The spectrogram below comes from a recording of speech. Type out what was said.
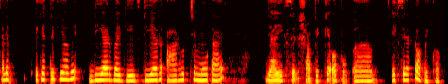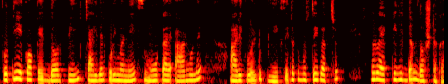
তাহলে এক্ষেত্রে কী হবে? DR by DX DR R হচ্ছে মোট আয় যা এক্সের সাপেক্ষে অপ এক্সের একটা অপেক্ষক। প্রতি এককের দর পি চাহিদার পরিমাণ এক্স মোট আয় আর হলে R equal to P X এটা তো বুঝতেই পারছ। ধরো এক কেজির দাম দশ টাকা।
